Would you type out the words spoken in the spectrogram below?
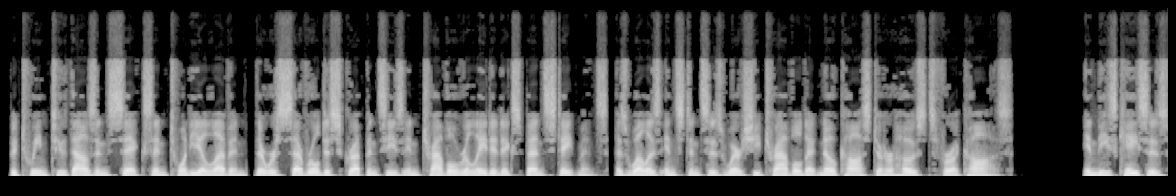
Between 2006 and 2011, there were several discrepancies in travel-related expense statements, as well as instances where she traveled at no cost to her hosts for a cause. In these cases,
